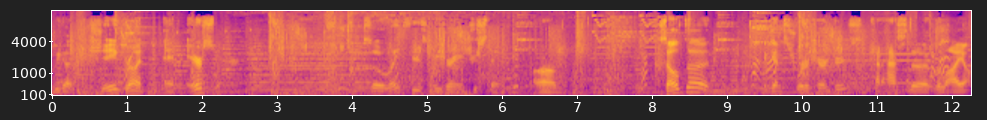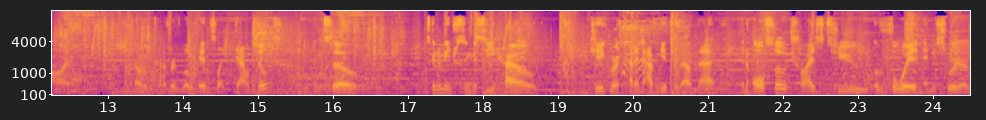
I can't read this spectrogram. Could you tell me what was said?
we got Jay Grunt and Air Swimmer. So right here is gonna be very interesting. Um, Zelda against shorter characters kind of has to rely on some kind of her low hits like down tilts, and so it's gonna be interesting to see how Jay Grunt kind of navigates around that, and also tries to avoid any sort of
